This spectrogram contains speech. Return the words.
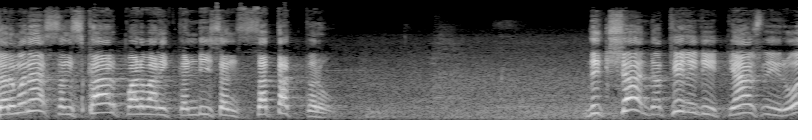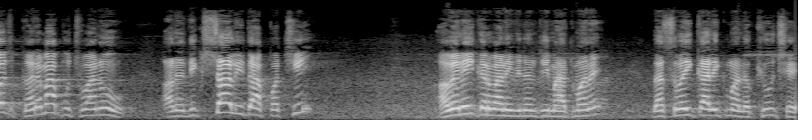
ધર્મના સંસ્કાર પાડવાની કન્ડિશન સતત કરો. દીક્ષા નથી લીધી ત્યાં સુધી રોજ ઘરમાં પૂછવાનું અને દીક્ષા લીધા પછી હવે નહીં કરવાની વિનંતી મહાત્માને. દસ વૈકાલિકમાં લખ્યું છે,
